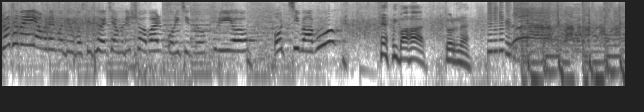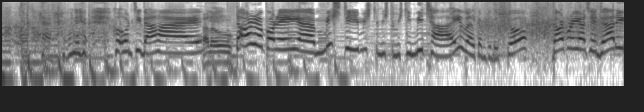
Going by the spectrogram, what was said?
প্রথমেই আমাদের মধ্যে উপস্থিত হয়েছে আমাদের সবার পরিচিত প্রিয় অর্চি বাবু বাহার, তোর না। মানে অর্চি দাহাই হ্যালো তারপরেই মিষ্টি মিষ্টি মিষ্টি মিষ্টি মিঠাই ওয়েলকাম টু দ্য শো তারপরেই আছে ড্যাডি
